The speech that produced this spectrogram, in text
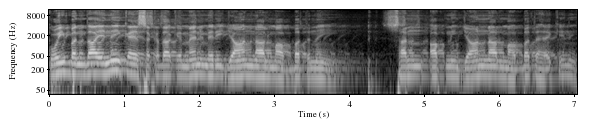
कोई बंदा ये नहीं कह सकता कि मैंने मेरी जान नाल मोहब्बत नहीं। सन अपनी जान नाल मोहब्बत है कि नहीं?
